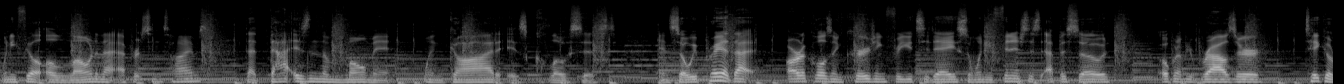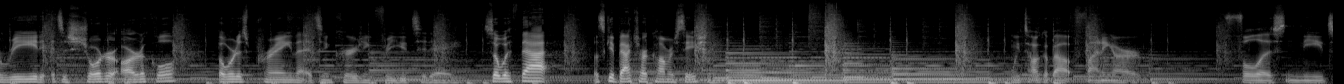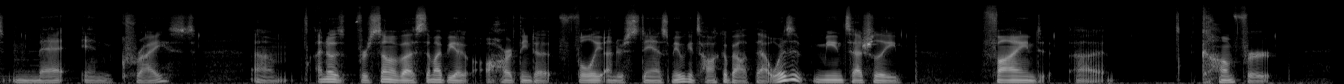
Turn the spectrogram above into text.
when you feel alone in that effort sometimes, that that is in the moment when God is closest. And so we pray that that article is encouraging for you today. So when you finish this episode, open up your browser, take a read. It's a shorter article, but we're just praying that it's encouraging for you today. So with that, let's get back to our conversation. When we talk about finding our fullest needs met in Christ, um, I know for some of us that might be a, a hard thing to fully understand. So maybe we can talk about that. What does it mean to actually find uh, comfort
